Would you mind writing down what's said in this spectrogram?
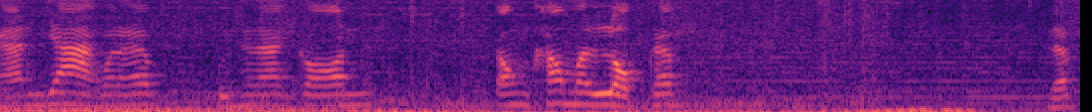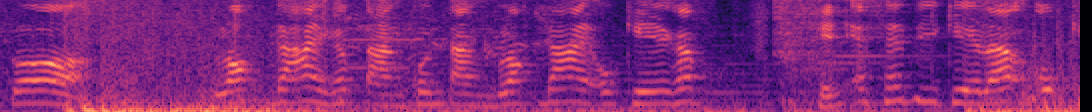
งานยากมาแล้วครับ คุณธนากรต้องเข้ามาหลบครับ แล้วก็บล็อกได้ครับต่างคนต่างบล็อกได้โอเคครับ เห็น SHBK แล้วโอเค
